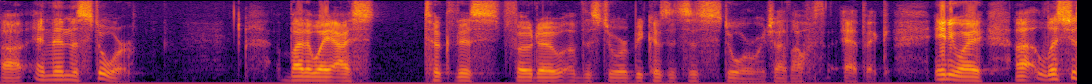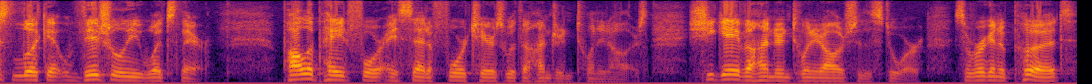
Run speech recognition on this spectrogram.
Uh, and then the store. By the way, I took this photo of the store because it's a store, which I thought was epic. Anyway, uh, let's just look at visually what's there. Paula paid for a set of four chairs with $120. She gave $120 to the store. So we're going to put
